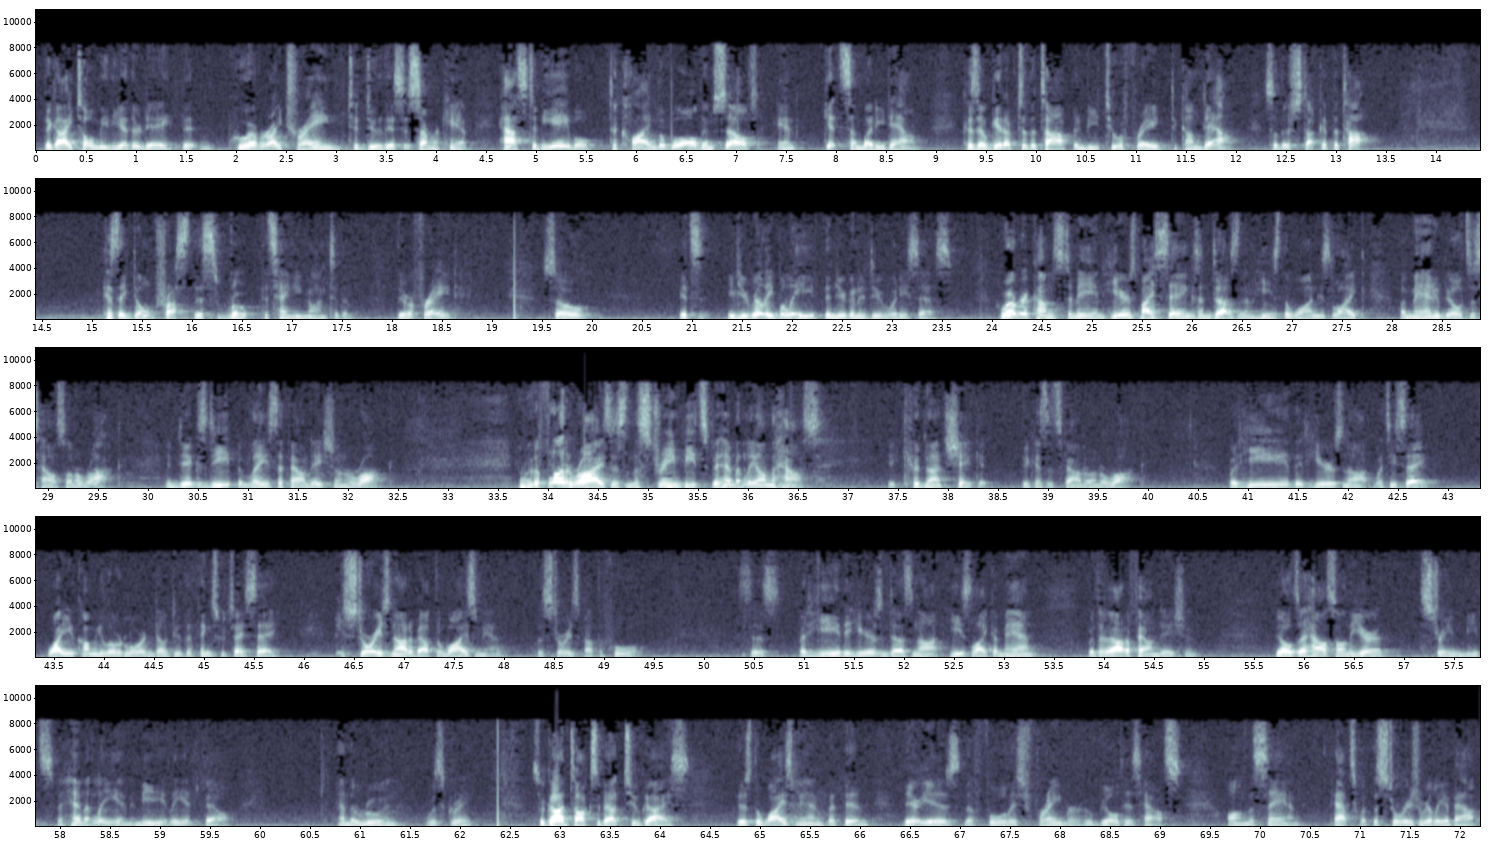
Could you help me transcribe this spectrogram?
The guy told me the other day that whoever I train to do this at summer camp has to be able to climb the wall themselves and get somebody down because they'll get up to the top and be too afraid to come down. So they're stuck at the top because they don't trust this rope that's hanging on to them. They're afraid. So it's if you really believe, then you're going to do what he says. Whoever comes to me and hears my sayings and does them, he's the one who's like a man who builds his house on a rock and digs deep and lays the foundation on a rock. And when the flood arises and the stream beats vehemently on the house, it could not shake it because it's founded on a rock. But he that hears not, what's he say? Why do you call me Lord, Lord, and don't do the things which I say? The story is not about the wise man. The story is about the fool. It says, But he that hears and does not, he's like a man without a foundation. Builds a house on the earth, stream beats vehemently, and immediately it fell. And the ruin was great. So God talks about two guys. There's the wise man, but then there is the foolish framer who built his house on the sand. That's what the story is really about.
